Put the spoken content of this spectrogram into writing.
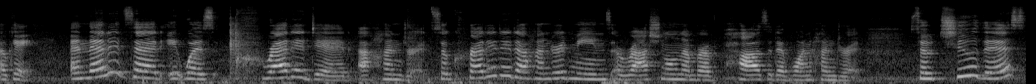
Okay, and then it said it was credited 100. So credited 100 means a rational number of positive 100. So to this,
